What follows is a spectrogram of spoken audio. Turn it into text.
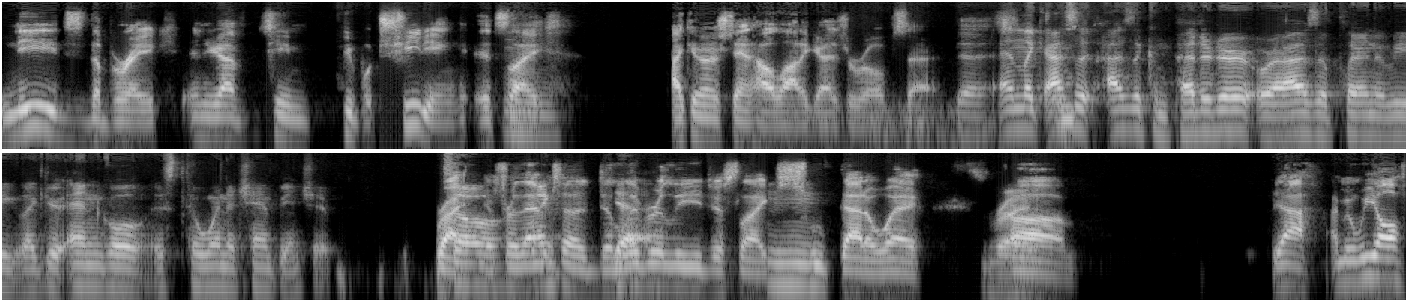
needs the break and you have team people cheating. It's like Mhm. I can understand how a lot of guys are real upset. Yeah, and like as a as a competitor or as a player in the league, like your end goal is to win a championship. Right. So, and for them like, to deliberately just like Mhm. swoop that away. Right. Um yeah, I mean we all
